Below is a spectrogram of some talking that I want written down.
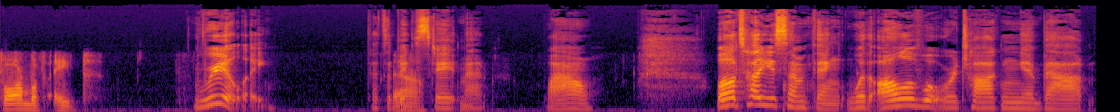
form of ape. Really? That's a yeah. big statement. Wow. Well, I'll tell you something. With all of what we're talking about,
